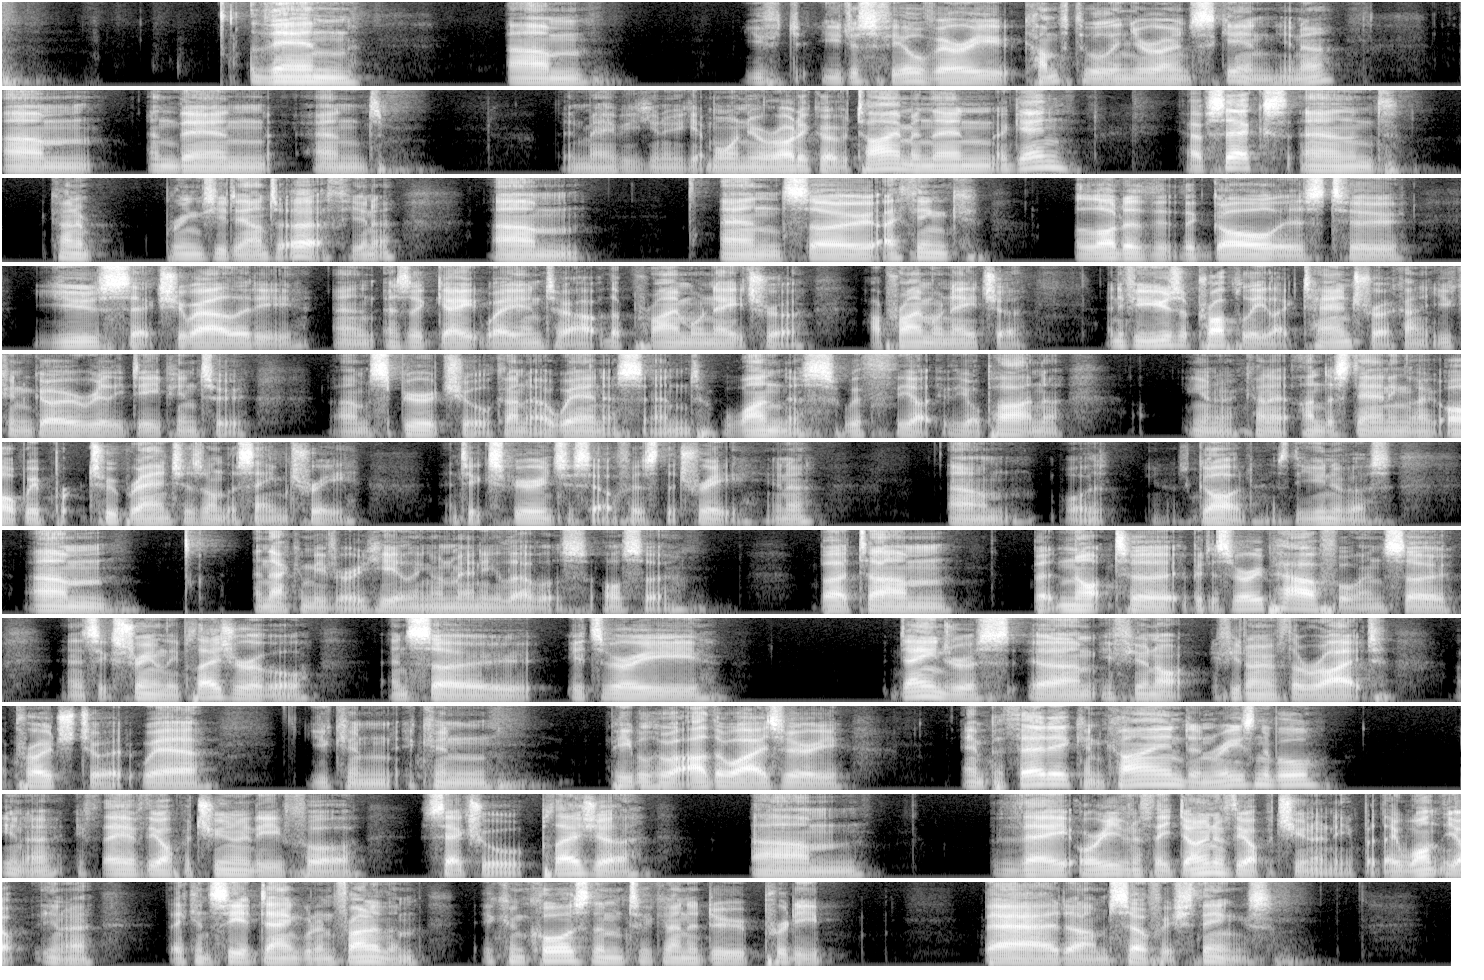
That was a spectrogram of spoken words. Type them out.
then um, you you just feel very comfortable in your own skin, you know, um, and then and then maybe you know you get more neurotic over time, and then again have sex and kind of brings you down to earth, you know, um, and so I think a lot of the, the goal is to use sexuality and as a gateway into our, the primal nature, our primal nature, and if you use it properly, like tantra, kind of, you can go really deep into um, spiritual kind of awareness and oneness with the, your partner, you know, kind of understanding like, oh, we're two branches on the same tree, and to experience yourself as the tree, you know, um, or you know, as God, as the universe. Um, and that can be very healing on many levels also. But, um, but not to, but it's very powerful. And so, and it's extremely pleasurable. And so it's very dangerous um, if you're not, if you don't have the right approach to it, where you can it can people who are otherwise very empathetic and kind and reasonable, you know, if they have the opportunity for sexual pleasure, um, they or even if they don't have the opportunity, but they want the you know they can see it dangled in front of them, it can cause them to kind of do pretty bad um, selfish things,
